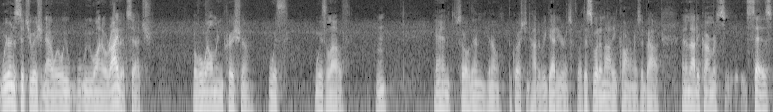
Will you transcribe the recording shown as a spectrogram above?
we're in a situation now where we we want to arrive at such overwhelming Krishna with with love. Hmm? And so then, you know, the question, how did we get here and so forth. This is what Anadi Karma is about. And Anadi Karma s- says,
